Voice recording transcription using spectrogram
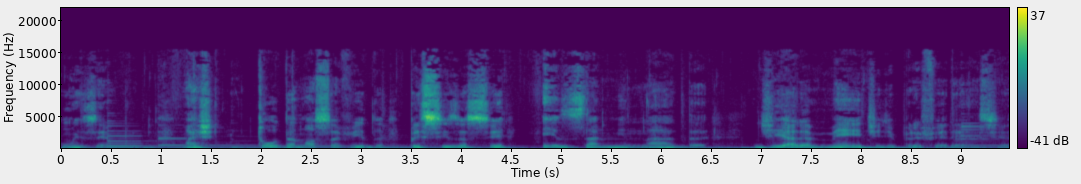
um exemplo, mas toda a nossa vida precisa ser examinada diariamente, de preferência.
